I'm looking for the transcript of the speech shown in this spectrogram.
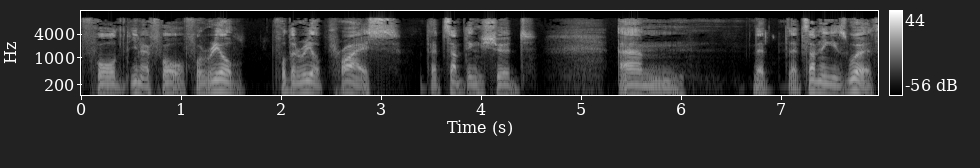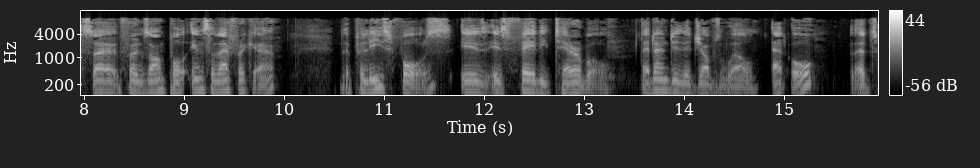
for, you know, for, for real, for the real price that something should, um, that, that something is worth. So, for example, in South Africa, the police force mm-hmm. is, is fairly terrible. They don't do their jobs well at all that's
